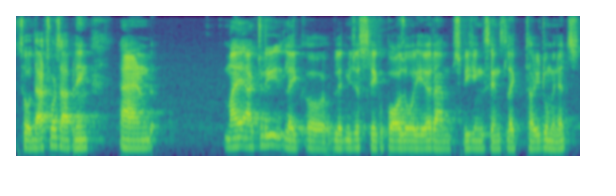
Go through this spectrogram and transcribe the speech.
So that's what's happening. And my actually like uh, let me just take a pause over here. I'm speaking since like 32 minutes.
